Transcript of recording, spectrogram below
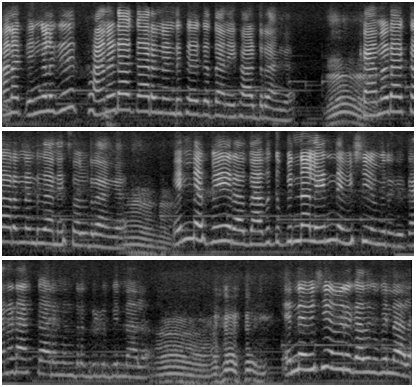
ஆனா எங்களுக்கு கனடாக்காரன் என்று கேட்கத்தானே காட்டுறாங்க. கனடாக்காரன் தானே சொல்றாங்க. என்ன பேர் அது? அதுக்கு பின்னால என்ன விஷயம் இருக்கு? கனடாக்காரன்ன்றதுக்கு பின்னால. என்ன விஷயம் இருக்கு அதுக்கு பின்னால?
